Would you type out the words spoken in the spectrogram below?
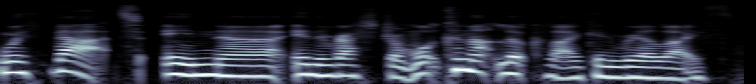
with that in uh, in the restaurant? What can that look like in real life?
